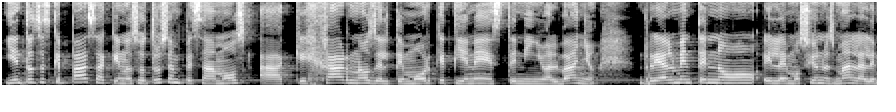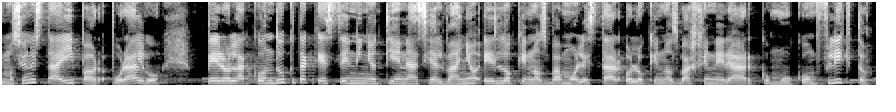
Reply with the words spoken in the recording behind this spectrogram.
Y entonces, ¿qué pasa? Que nosotros empezamos a quejarnos del temor que tiene este niño al baño. Realmente no, eh, la emoción no es mala, la emoción está ahí por, por algo, pero la conducta que este niño tiene hacia el baño es lo que nos va a molestar o lo que nos va a generar como conflicto.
